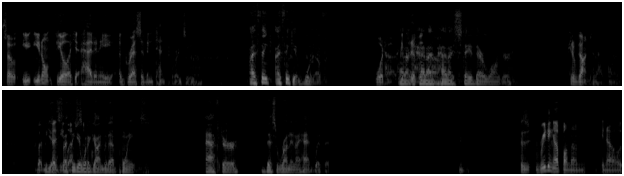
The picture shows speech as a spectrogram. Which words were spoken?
So you, you don't feel like it had any aggressive intent towards you. I think I think it would have Would have. had I had been, I um, had I stayed there longer. could have gotten to that point. But because yes, I think it so would have gotten to that point after this run-in I had with it. because reading up on them, you know,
